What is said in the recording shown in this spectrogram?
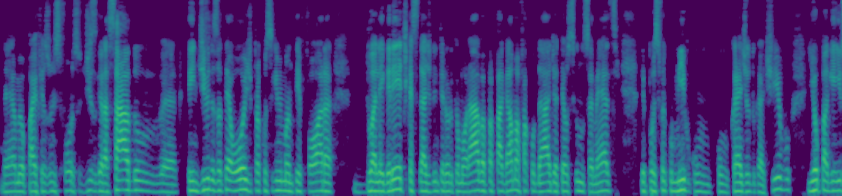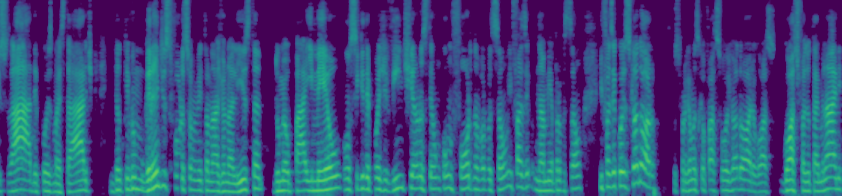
Né? O meu pai fez um esforço desgraçado, é, tem dívidas até hoje para conseguir me manter fora do Alegrete, que é a cidade do interior que eu morava, para pagar uma faculdade até o segundo semestre. Depois foi comigo com, com crédito educativo e eu paguei isso lá depois, mais tarde. Então teve um uhum. grande esforço para me tornar jornalista, do meu pai e meu. Consegui, depois de 20 anos, ter um conforto na profissão e fazer, na minha profissão e fazer coisas que eu adoro. Os programas que eu faço hoje eu adoro. Eu gosto, gosto de fazer o timeline,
